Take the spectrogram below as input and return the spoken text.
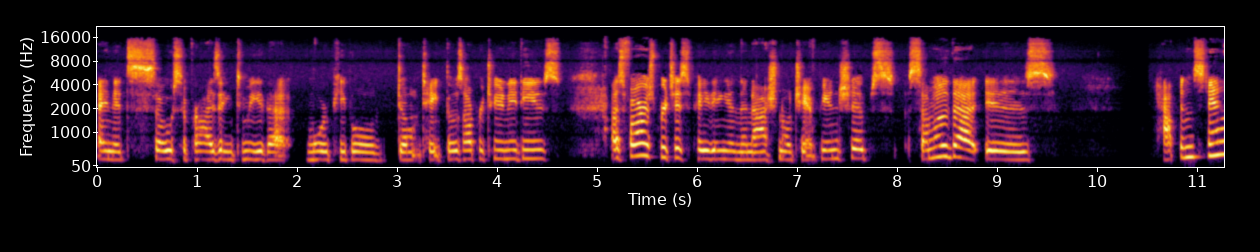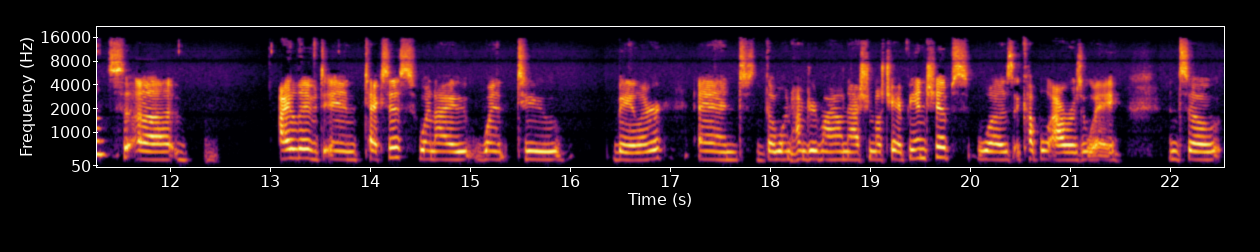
And it's so surprising to me that more people don't take those opportunities. As far as participating in the national championships, some of that is happenstance. Uh, I lived in Texas when I went to Baylor, and the 100 mile national championships was a couple hours away. And so,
